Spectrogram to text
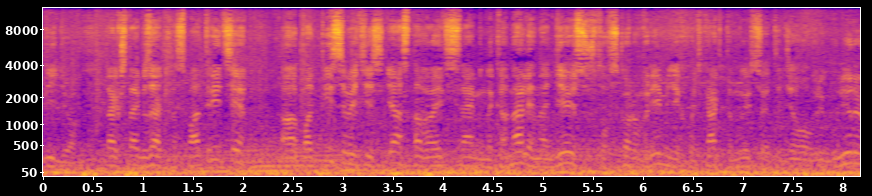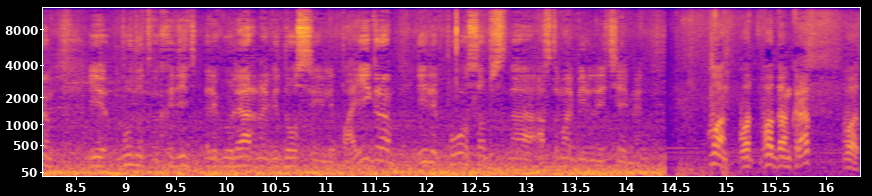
видео. Так что обязательно смотрите, а, подписывайтесь и оставайтесь с нами на канале. Надеюсь, что в скором времени хоть как-то мы все это дело урегулируем и будут выходить регулярно видосы или по играм, или по, собственно, автомобильной теме. Вон, вот, вот домкрат, вот,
